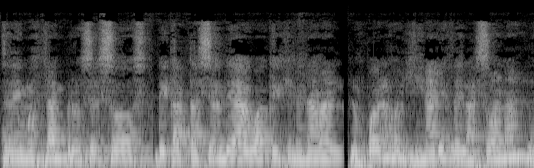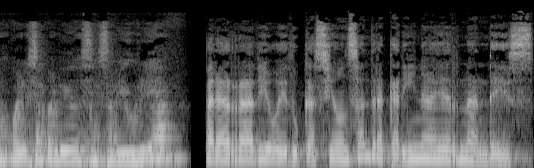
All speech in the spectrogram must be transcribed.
Se demuestran procesos de captación de agua que generaban los pueblos originarios de la zona, los cuales ha perdido esa sabiduría. Para Radio Educación, Sandra Karina Hernández.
